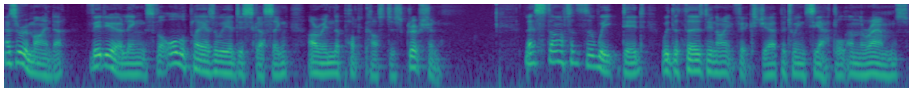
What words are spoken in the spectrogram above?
As a reminder, video links for all the players we are discussing are in the podcast description. Let's start as the week did with the Thursday night fixture between Seattle and the Rams.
